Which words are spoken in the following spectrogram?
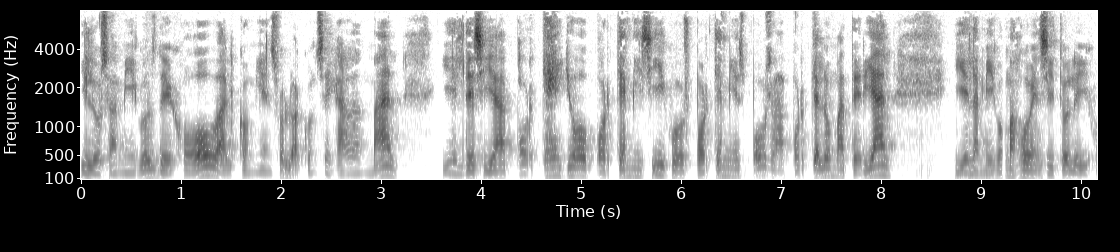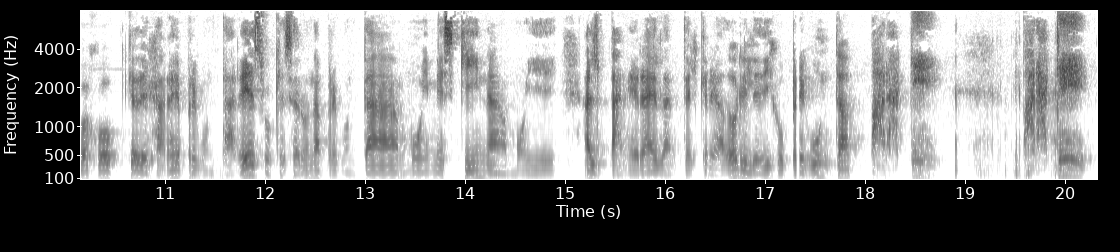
y los amigos de Job al comienzo lo aconsejaban mal. Y él decía, ¿por qué yo? ¿Por qué mis hijos? ¿Por qué mi esposa? ¿Por qué lo material? Y el amigo más jovencito le dijo a Job que dejara de preguntar eso, que esa era una pregunta muy mezquina, muy altanera delante del Creador. Y le dijo, pregunta, ¿para qué? ¿Para qué?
